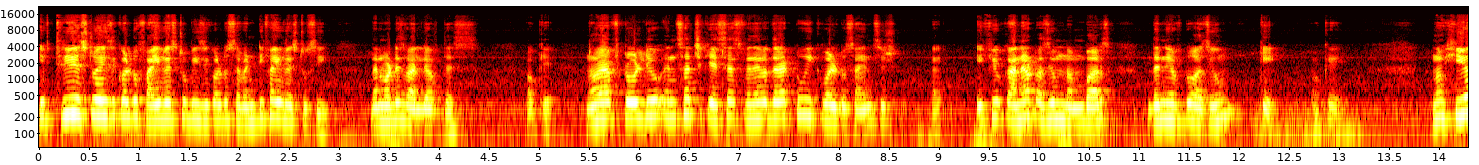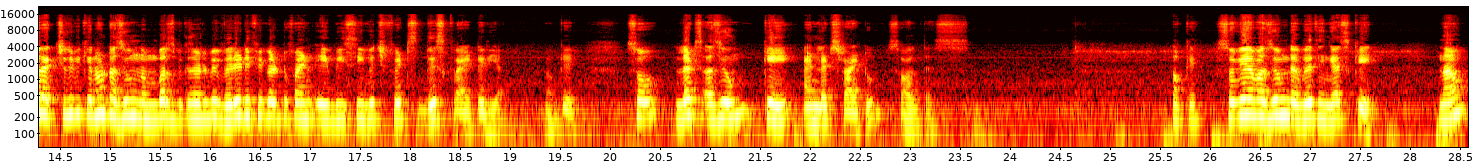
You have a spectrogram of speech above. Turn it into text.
if 3 raised to a is equal to 5 raised to b is equal to 75 raised to c then what is value of this? Okay now I have told you in such cases whenever there are two equal to signs if you cannot assume numbers then you have to assume k okay? Now here actually we cannot assume numbers because it will be very difficult to find abc which fits this criteria okay? So let's assume k and let's try to solve this. Okay so we have assumed everything as k. Now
